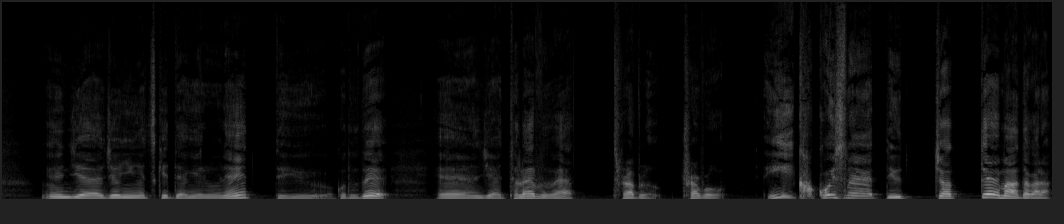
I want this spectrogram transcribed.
「じゃあジョニーがつけてあげるね」っていうことで「えー、じゃあトラブルは？トラブル。トラブル。いいかっこいいっすね」って言っちゃって。まあだから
